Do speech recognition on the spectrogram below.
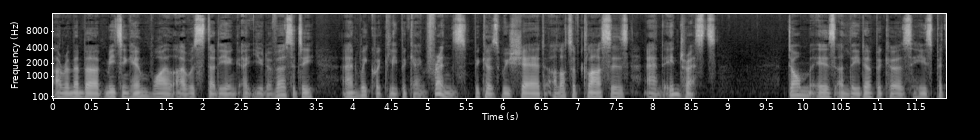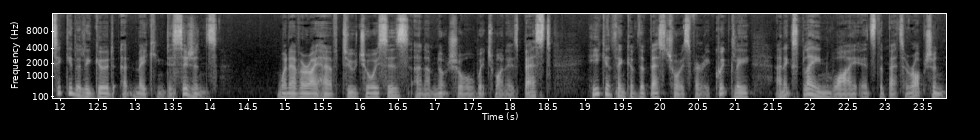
I remember meeting him while I was studying at university, and we quickly became friends because we shared a lot of classes and interests. Dom is a leader because he's particularly good at making decisions. Whenever I have two choices and I'm not sure which one is best, he can think of the best choice very quickly and explain why it's the better option.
